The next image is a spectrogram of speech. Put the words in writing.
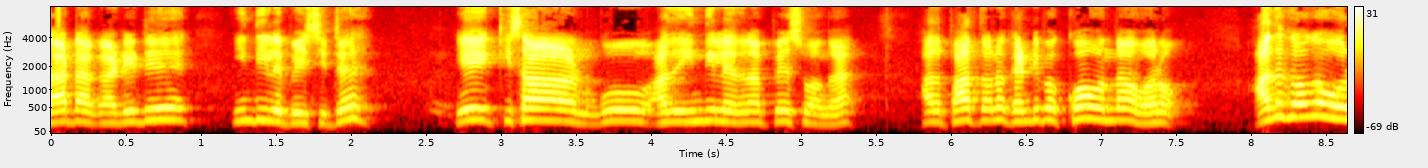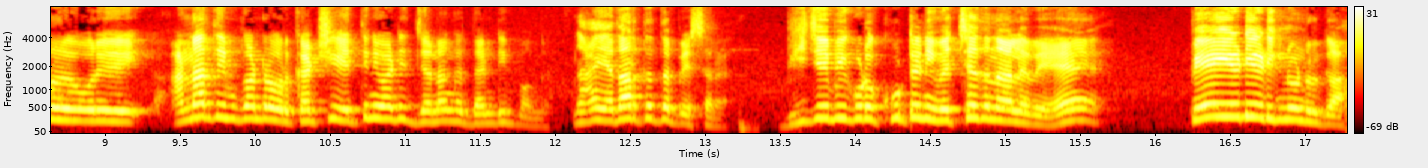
டாட்டா காட்டிட்டு ஹிந்தியில் பேசிட்டு ஏய் கிசான் கோ அது ஹிந்தியில் எதனா பேசுவாங்க. அதை பார்த்தோன்னா கண்டிப்பாக கோவம் தான் வரும். அதுக்காக ஒரு ஒரு அதிமுகன்ற ஒரு கட்சி எத்தனை வாட்டி ஜனங்க தண்டிப்பாங்க. நான் யதார்த்தத்தை பேசுகிறேன் பிஜேபி கூட கூட்டணி வச்சதுனாலவே பேயடி அடிக்கணும்னு இருக்கா?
